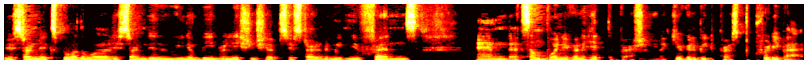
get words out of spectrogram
You're starting to explore the world. You're starting to you know be in relationships. You're starting to meet new friends and at some point you're going to hit depression like you're going to be depressed pretty bad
